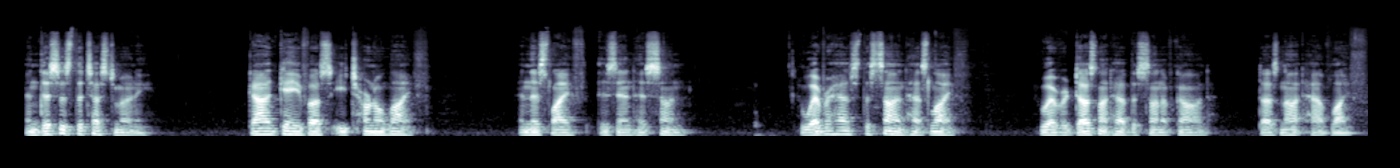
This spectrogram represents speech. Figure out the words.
And this is the testimony God gave us eternal life, and this life is in his Son. Whoever has the Son has life. Whoever does not have the Son of God does not have life.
